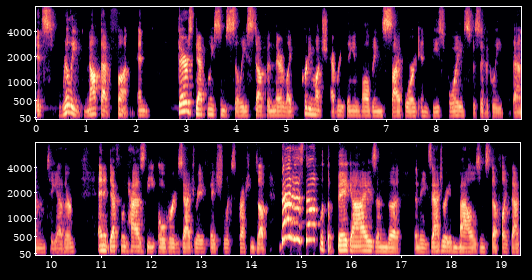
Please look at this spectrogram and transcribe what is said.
it's really not that fun. And there's definitely some silly stuff in there, like pretty much everything involving Cyborg and Beast Boy, specifically them together. And it definitely has the over exaggerated facial expressions of that is that with the big eyes and the and the exaggerated mouths and stuff like that.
